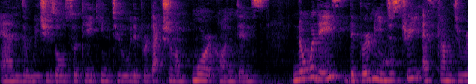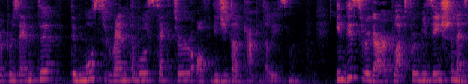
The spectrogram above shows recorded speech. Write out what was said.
and which is also taking to the production of more contents. Nowadays, the porn industry has come to represent the most rentable sector of digital capitalism. In this regard, platformization has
